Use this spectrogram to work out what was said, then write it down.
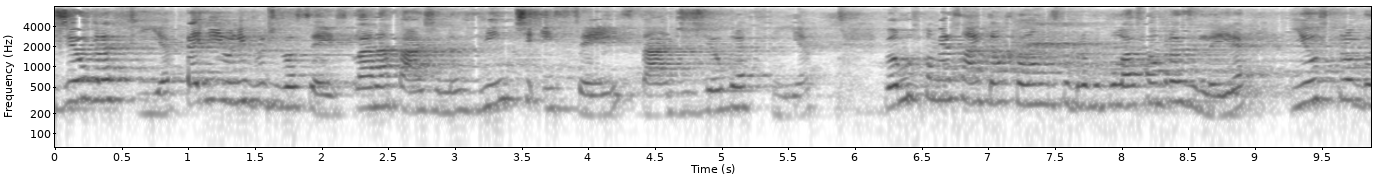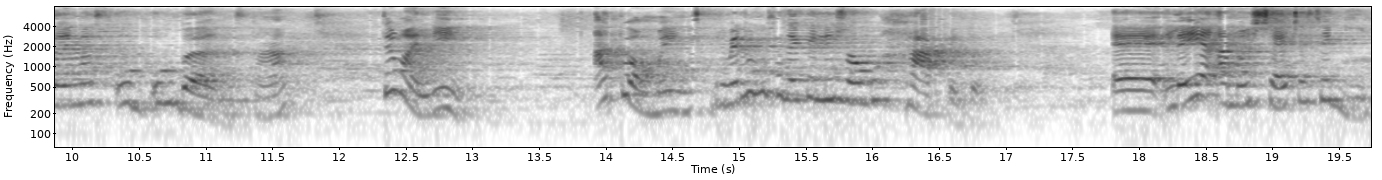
Geografia. Peguem o livro de vocês lá na página 26, tá? De Geografia. Vamos começar então falando sobre a população brasileira e os problemas urbanos, tá? Então ali, atualmente, primeiro vamos fazer aquele jogo rápido. É, leia a manchete a seguir.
